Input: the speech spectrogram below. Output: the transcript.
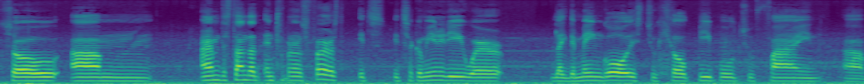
So um, I understand that entrepreneurs first. It's it's a community where like the main goal is to help people to find uh,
